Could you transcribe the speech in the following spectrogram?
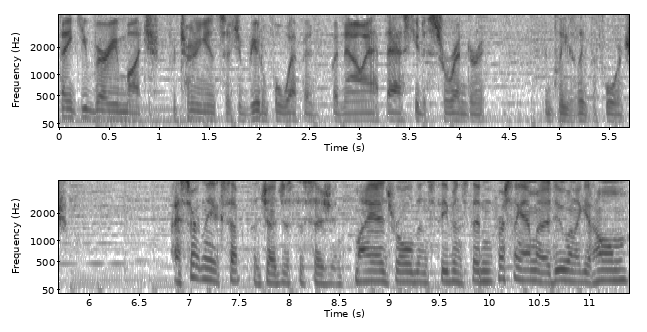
thank you very much for turning in such a beautiful weapon, but now I have to ask you to surrender it, and please leave the forge. I certainly accept the judge's decision. My edge rolled and Stevens didn't. First thing I'm going to do when I get home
